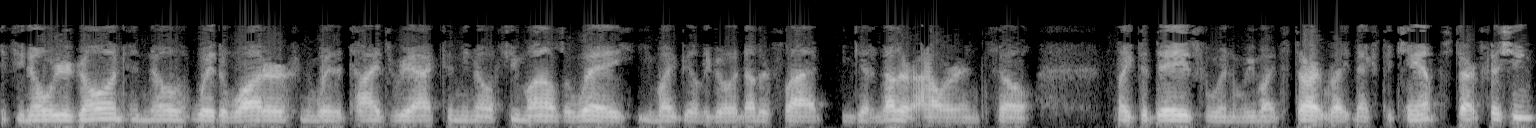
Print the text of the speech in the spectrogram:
if you know where you're going and know the way the water and the way the tide's reacting, you know, a few miles away, you might be able to go another flat and get another hour and so like the days when we might start right next to camp, start fishing,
